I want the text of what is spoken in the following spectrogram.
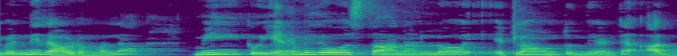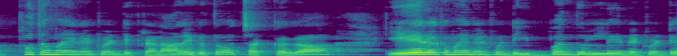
ఇవన్నీ రావడం వల్ల మీకు ఎనిమిదవ స్థానంలో ఎట్లా ఉంటుంది అంటే అద్భుతమైనటువంటి ప్రణాళికతో చక్కగా ఏ రకమైనటువంటి ఇబ్బందులు లేనటువంటి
